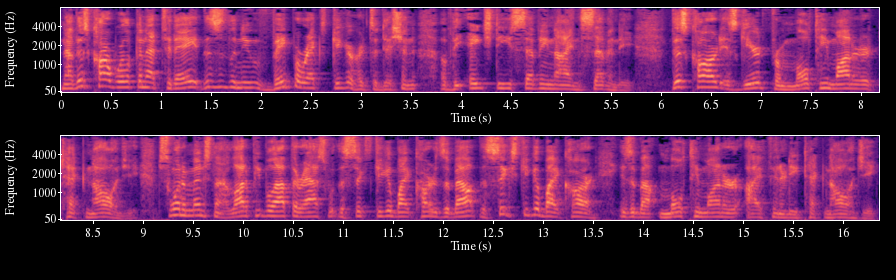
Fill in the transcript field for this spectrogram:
Now, this card we're looking at today, this is the new VaporX Gigahertz edition of the HD 7970. This card is geared for multi-monitor technology. Just want to mention that a lot of people out there ask what the six gigabyte card is about. The six gigabyte card is about multi-monitor Eyefinity technology.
